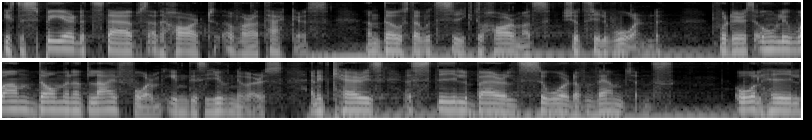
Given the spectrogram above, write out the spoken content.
is the spear that stabs at the heart of our attackers, and those that would seek to harm us should feel warned. For there is only one dominant life form in this universe, and it carries a steel barreled sword of vengeance. All hail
